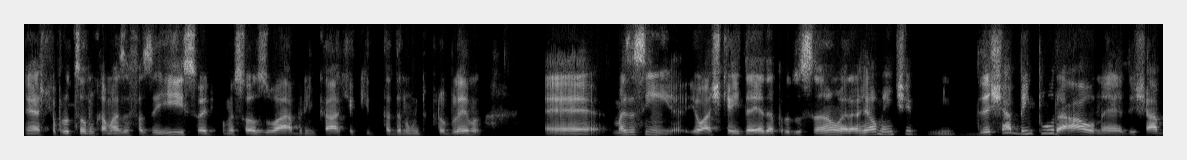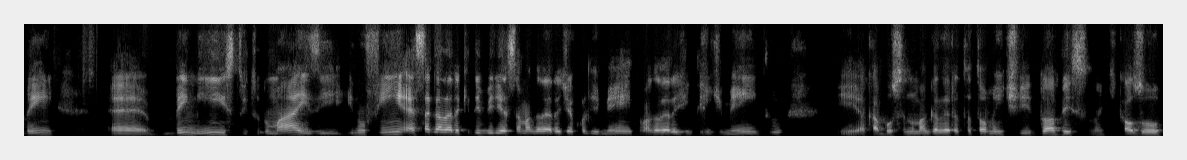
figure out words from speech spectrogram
É, acho que a produção nunca mais vai fazer isso. Aí ele começou a zoar, a brincar, que aqui tá dando muito problema. É, mas assim, eu acho que a ideia da produção era realmente deixar bem plural, né? Deixar bem, é, bem misto e tudo mais. E, e no fim, essa galera que deveria ser uma galera de acolhimento, uma galera de entendimento, e acabou sendo uma galera totalmente do avesso, né? Que causou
